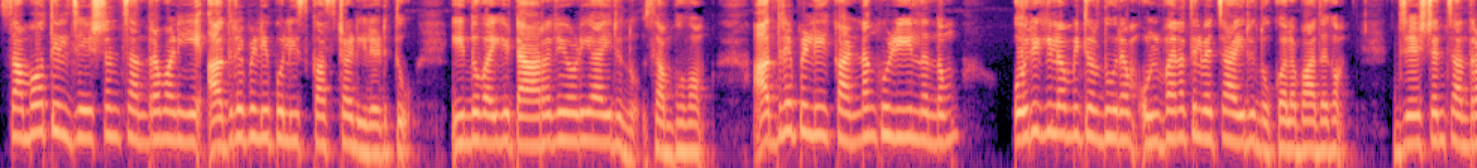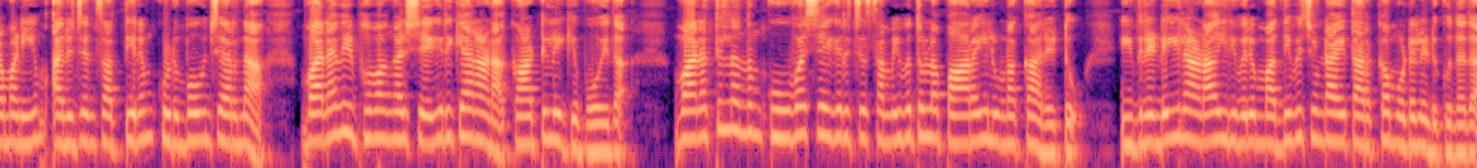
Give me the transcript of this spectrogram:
സംഭവത്തിൽ ജ്യേഷ്ഠൻ ചന്ദ്രമണിയെ അതിരപ്പിള്ളി പോലീസ് കസ്റ്റഡിയിലെടുത്തു. ഇന്നു വൈകിട്ട് ആറരയോടെയായിരുന്നു സംഭവം. അതിരപ്പിള്ളി കണ്ണംകുഴിയിൽ നിന്നും ഒരു കിലോമീറ്റർ ദൂരം ഉൾവനത്തിൽ വെച്ചായിരുന്നു കൊലപാതകം ജ്യേഷ്ഠൻ ചന്ദ്രമണിയും അനുജൻ സത്യനും കുടുംബവും ചേർന്ന് വനവിഭവങ്ങൾ ശേഖരിക്കാനാണ് കാട്ടിലേക്ക് പോയത്. വനത്തിൽ നിന്നും കൂവ ശേഖരിച്ച് സമീപത്തുള്ള പാറയിൽ ഉണക്കാനിട്ടു ഇതിനിടയിലാണ് ഇരുവരും മദ്യപിച്ചുണ്ടായ തർക്കം ഉടലെടുക്കുന്നത്.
